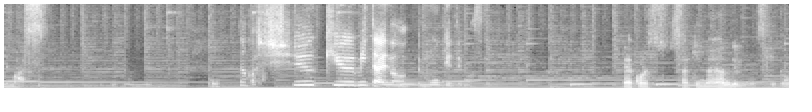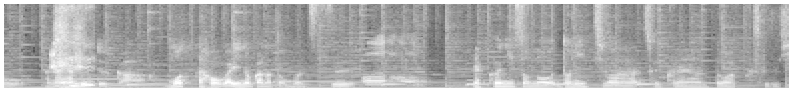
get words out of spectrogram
います。なんか週休みたいなのって設けてます？えこれ最近悩んでるんですけど悩んでるというか 持った方がいいのかなと思いつつ逆にその土日はそういうクライアントワークする日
